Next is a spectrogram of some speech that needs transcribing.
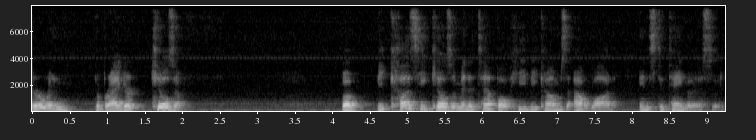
Irwin the braggart kills him. But because he kills him in a temple, he becomes outlawed instantaneously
